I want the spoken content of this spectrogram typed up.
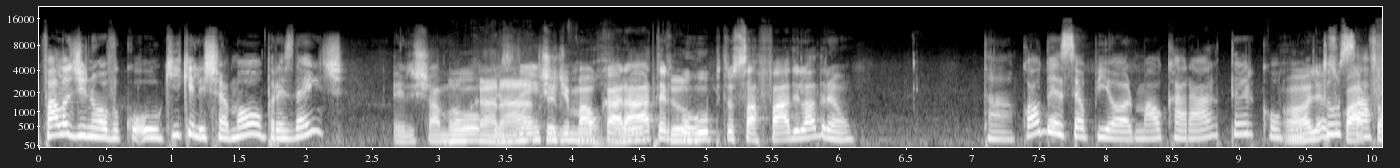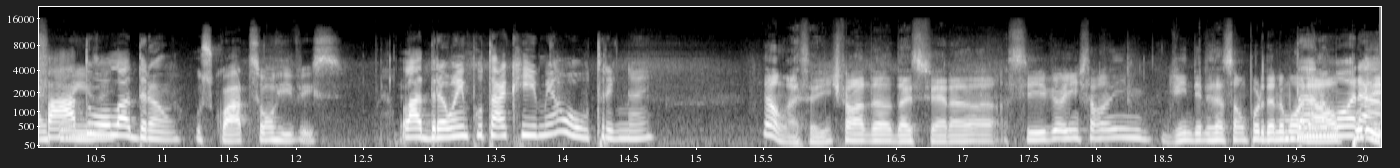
Fala de novo, o que que ele chamou, o presidente? Ele chamou Mau o presidente caráter, de mau corrupto. caráter, corrupto, safado e ladrão. Tá. Qual desses é o pior? Mau caráter, corrupto, Olha, safado ruins, ou ladrão? Os quatro são horríveis. Ladrão é imputar crime a outrem, né? Não, mas se a gente falar da, da esfera civil, a gente tá falando de indenização por dano Dano moral, moral, por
